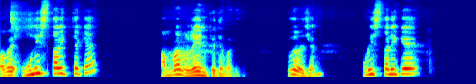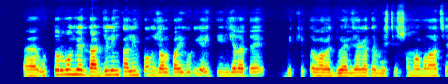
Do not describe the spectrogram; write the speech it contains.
তবে উনিশ তারিখ থেকে আমরা রেন পেতে পারি। বুঝতে পেরেছেন? উনিশ তারিখে উত্তরবঙ্গের দার্জিলিং, কালিম্পং, জলপাইগুড়ি এই তিন জেলাতে বিক্ষিপ্তভাবে দু এক জায়গাতে বৃষ্টির সম্ভাবনা আছে।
